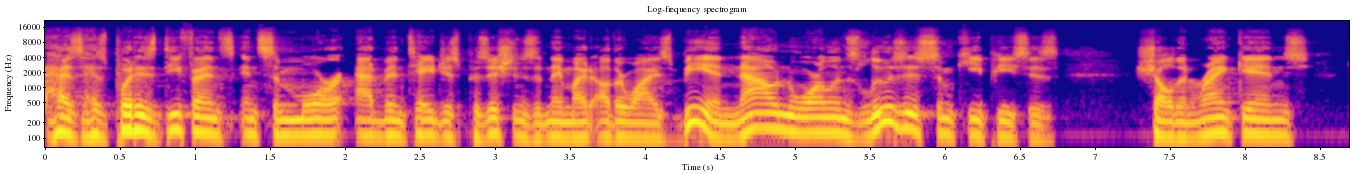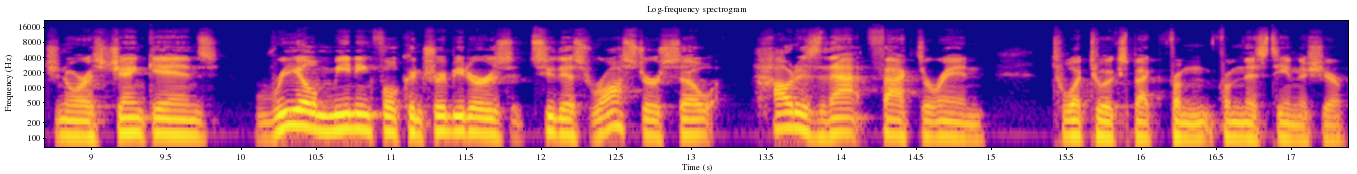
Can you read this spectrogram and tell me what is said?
has has put his defense in some more advantageous positions than they might otherwise be in. Now New Orleans loses some key pieces. Sheldon Rankins, Janoris Jenkins, real meaningful contributors to this roster. So how does that factor in to what to expect from from this team this year?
